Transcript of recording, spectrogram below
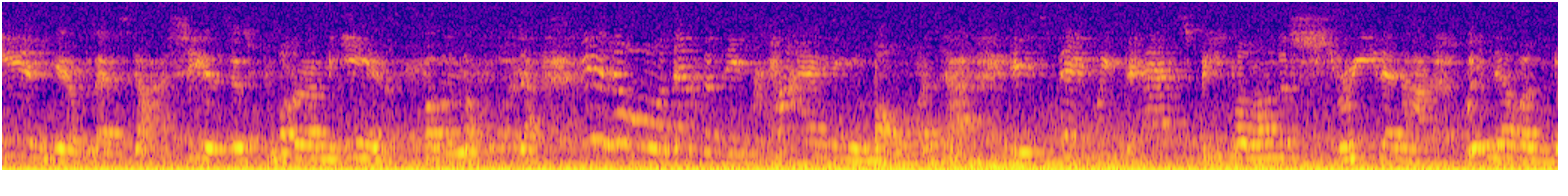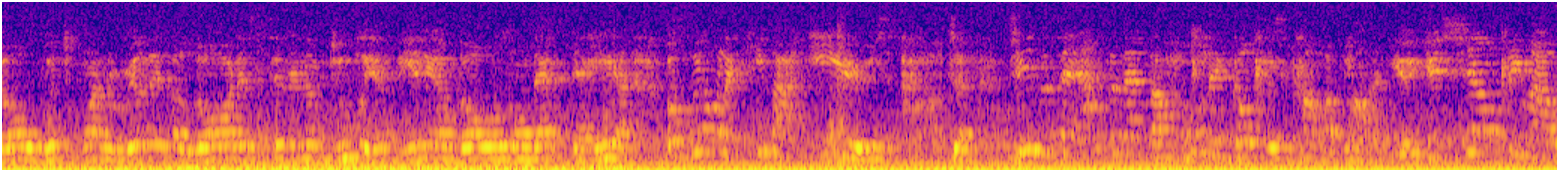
in here, bless God, she is just pulling them in for the Lord. You know, that's a defining moment. Each day we pass people on the street and I, we never know which one really the Lord is sending them to, if any of those on that day. But we want to keep our ears out. Jesus said, after that, the Holy Ghost has come upon you. You shall be my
